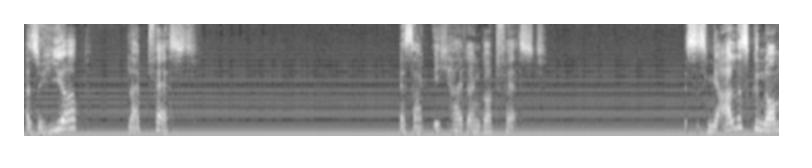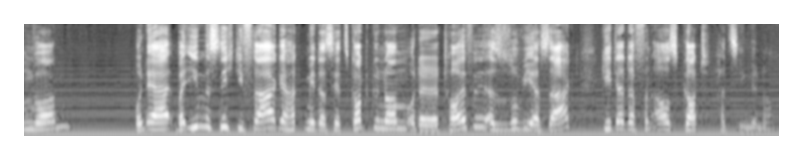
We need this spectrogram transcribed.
Also Hiob bleibt fest. Er sagt, ich halte an Gott fest. Es ist mir alles genommen worden. Und er, bei ihm ist nicht die Frage, hat mir das jetzt Gott genommen oder der Teufel? Also so wie er es sagt, geht er davon aus, Gott hat es ihm genommen.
